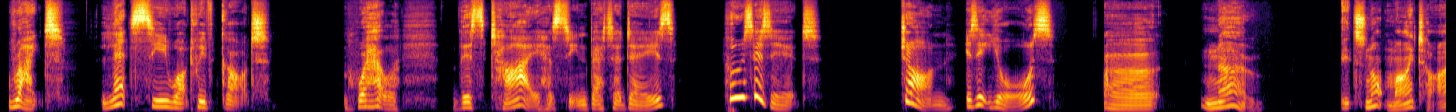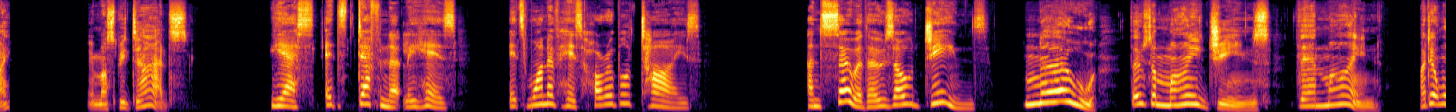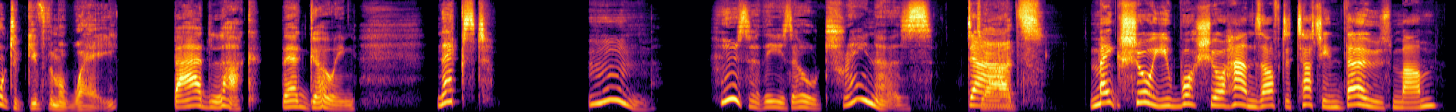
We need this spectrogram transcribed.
Right, let's see what we've got. Well, this tie has seen better days. Whose is it? John, is it yours? Uh, no. It's not my tie. It must be Dad's. Yes, it's definitely his. It's one of his horrible ties. And so are those old jeans. No! Those are my jeans. They're mine. I don't want to give them away. Bad luck. They're going. Next. Mmm. Whose are these old trainers? Dad's. Make sure you wash your hands after touching those, Mum.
